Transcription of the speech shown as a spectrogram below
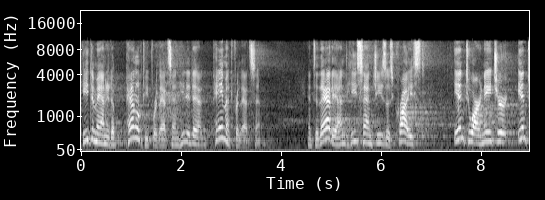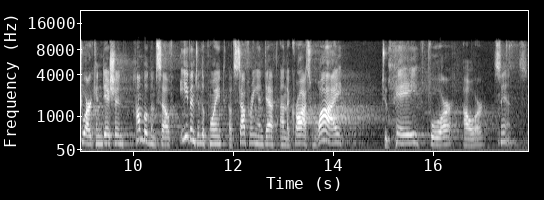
He demanded a penalty for that sin, he did payment for that sin. And to that end, he sent Jesus Christ into our nature, into our condition, humbled himself even to the point of suffering and death on the cross. Why? To pay for our sins.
